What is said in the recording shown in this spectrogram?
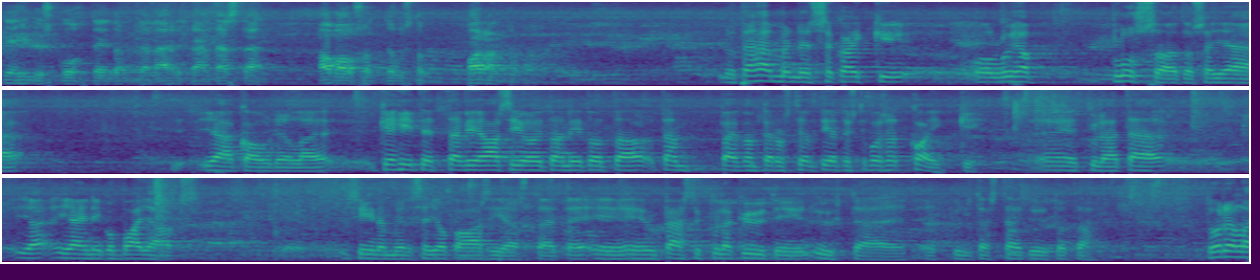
kehityskohteita, mitä lähdetään tästä avausottelusta parantamaan? No tähän mennessä kaikki on ollut ihan plussaa tuossa jää, jääkaudella. Kehitettäviä asioita, niin tota, tämän päivän perusteella tietysti voi sanoa kaikki. Et kyllähän tämä jäi niin vajaaksi siinä mielessä joka asiasta, että ei, ei päästy kyllä kyytiin yhtään. Et, et kyllä tästä täytyy tota, todella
